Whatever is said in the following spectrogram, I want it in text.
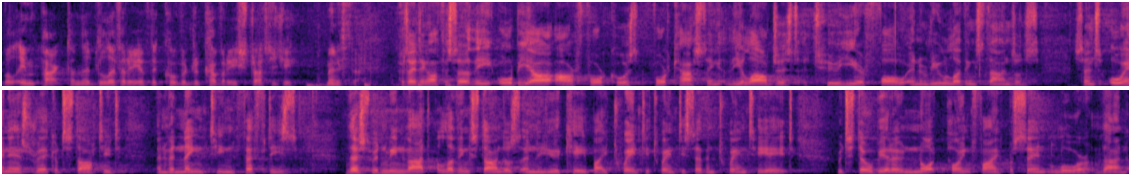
will impact on the delivery of the COVID recovery strategy? Minister. Presiding officer, the OBR are forecast, forecasting the largest two-year fall in real living standards since ONS records started in the 1950s. This would mean that living standards in the UK by 2027-28 would still be around 0.5% lower than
